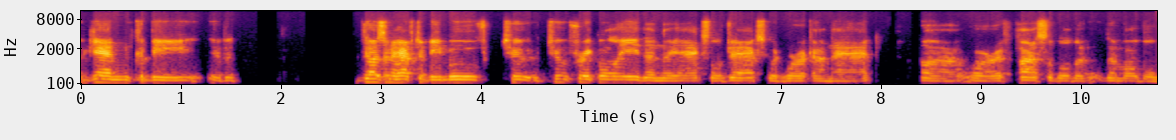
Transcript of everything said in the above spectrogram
again, could be, if it doesn't have to be moved too, too frequently, then the axle jacks would work on that. Uh, or if possible, the, the mobile,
